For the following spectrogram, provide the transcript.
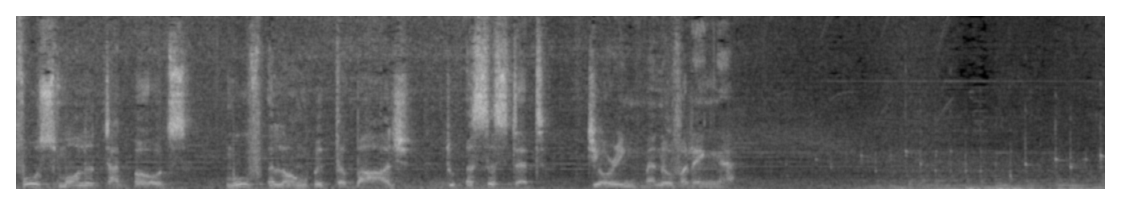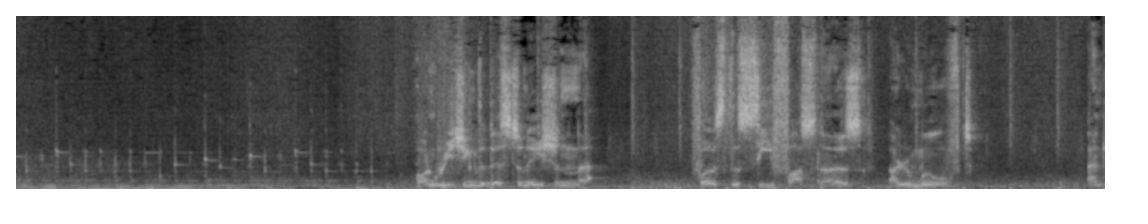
Four smaller tugboats move along with the barge to assist it during maneuvering. On reaching the destination, first the sea fasteners are removed and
